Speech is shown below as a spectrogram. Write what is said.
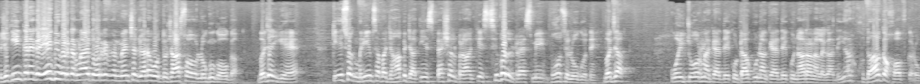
यकीन करें, अगर एक भी वर्कर ना आए तो वर्कर कन्वेंशन जो है ना वो दो चार सौ लोगों का होगा। वजह यह है कि इस वक्त मरीम साहबा जहाँ पे जाती हैं स्पेशल ब्रांच के सिविल ड्रेस में बहुत से लोग होते हैं। वजह कोई चोर ना कह दे कोई डाकू ना कह दे कोई नारा ना लगा दे। यार खुदा का खौफ करो।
